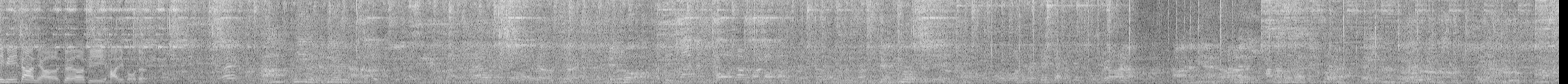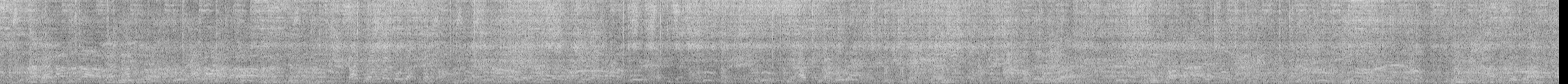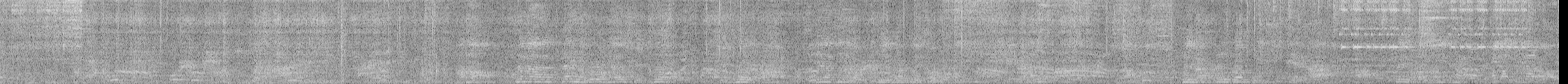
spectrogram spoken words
一批大鸟对二批哈利波特。好，第一个人入场了。选错。好，那管老唐。选错。是不是？我我我先讲，没有按了。好，还没按。他说他选错。了，可以吗？可以吗？可以啊。好。来，给他打几下？给他打几下？打打打打几下？打几下？快手脚。好，那么待会如果还有选错、选错的话，一定要经由对方对手同意给他点。好，对方不是公平起见啊，啊，对手同意的话，一定要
